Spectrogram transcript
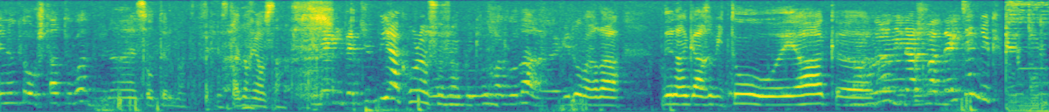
Enuke ostatu bat, bena ez hotel bat, ez da gorri hauza. Egiten txupiak hola sozak. Da, gero behar da, dena garbitu, eak... Uh, Minaz bat daitzen duk.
